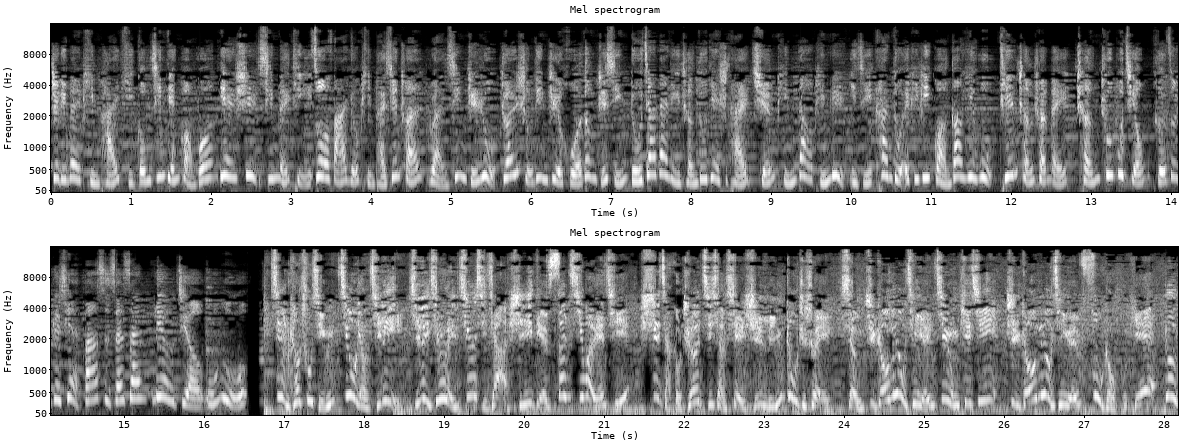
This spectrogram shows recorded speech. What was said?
这里为品牌提供经典广播电视新媒体做法有品牌宣传、软性植入、专属定制活动执行，独家代理成都电视台全频道频率以及看度 APP 广告业务。天成传媒层出不穷，合作热线八四三三六九五五。健康出行就要吉利，吉利精锐惊喜价十一点三七万元起，试驾购车即享限时零购置税，享至高六千元金融贴息，至高六千元复购补贴，更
